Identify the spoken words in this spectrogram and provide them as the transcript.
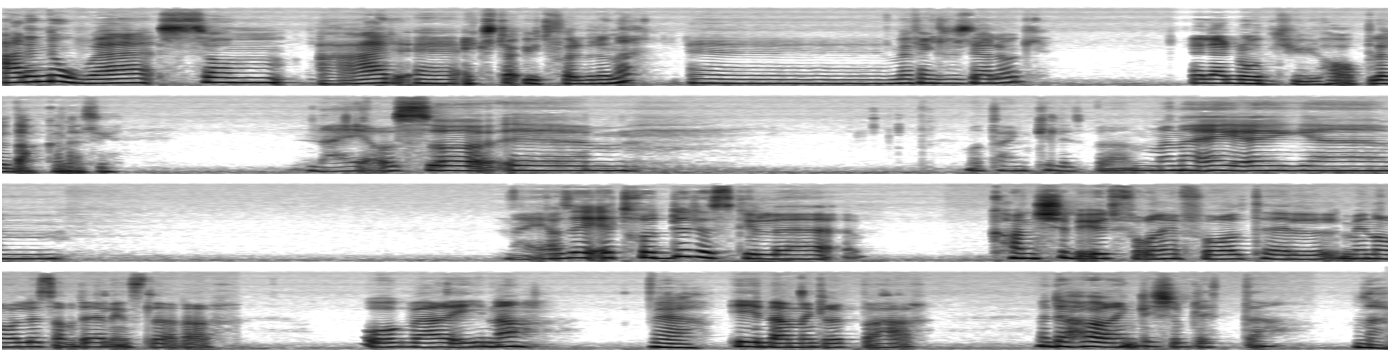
Er det noe som er eh, ekstra utfordrende eh, med fengselsdialog? Eller er det noe du har opplevd, da, kan jeg si? Nei, altså eh, Må tenke litt på den. Men jeg, jeg ehm, Nei, altså jeg, jeg trodde det skulle kanskje bli utfordrende i forhold til min rolle som avdelingsleder og være Ina Ja. i denne gruppa her. Men det har egentlig ikke blitt det. Nei.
